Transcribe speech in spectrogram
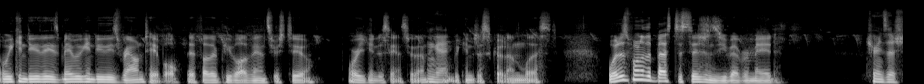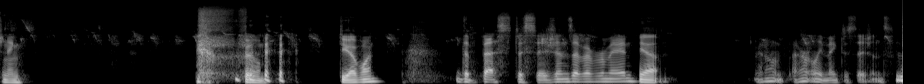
We can do these. Maybe we can do these roundtable if other people have answers too, or you can just answer them. Okay. We can just go down the list. What is one of the best decisions you've ever made? Transitioning. Boom. Do you have one? The best decisions I've ever made. Yeah. I don't. I don't really make decisions.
